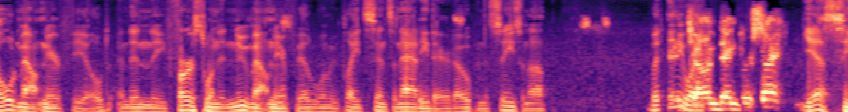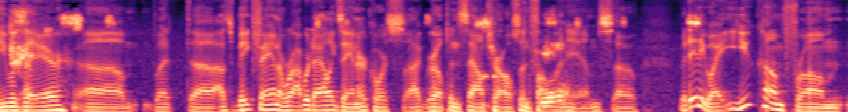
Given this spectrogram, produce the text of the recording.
Old Mountaineer Field and then the first one in New Mountaineer Field when we played Cincinnati there to open the season up. But anyway, John Denver sang. Yes, he was there. Um, but uh, I was a big fan of Robert Alexander. Of course, I grew up in South Charleston following Yeah. him. So, but anyway, you come from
